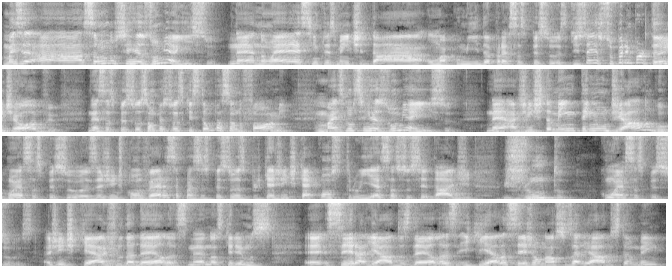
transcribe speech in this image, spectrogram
Mas a, a, ação não se resume a isso, né? Não é simplesmente dar uma comida para essas pessoas. Isso é super importante, é óbvio. Né? Essas pessoas são pessoas que estão passando fome, mas não se resume a isso né, a gente também tem um diálogo com essas pessoas, a gente conversa com essas pessoas porque a gente quer construir essa sociedade junto com essas pessoas. A gente quer a ajuda delas, né? Nós queremos é, ser aliados delas e que elas sejam nossos aliados também.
